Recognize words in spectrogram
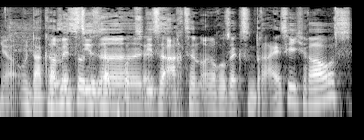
Ja, und da ist jetzt so dieser diese, diese 18,36 Euro raus.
